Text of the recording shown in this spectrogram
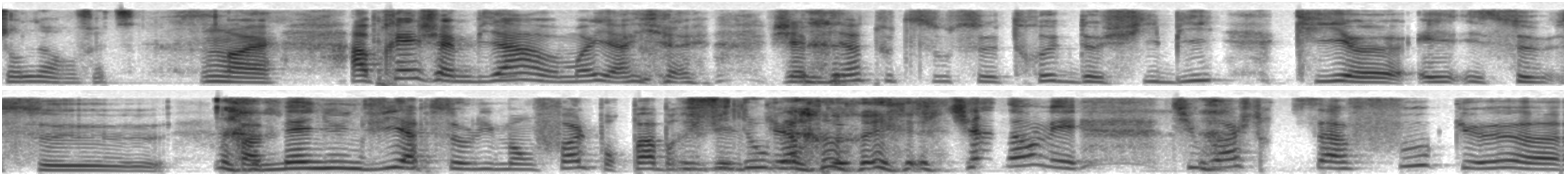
Chandler en fait. Ouais. Après j'aime bien, euh, moi j'aime bien tout, ce truc de Phoebe qui euh, se, mène une vie absolument folle pour pas briser le cœur. non mais tu vois, je trouve ça fou que euh,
